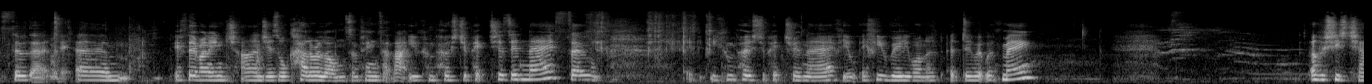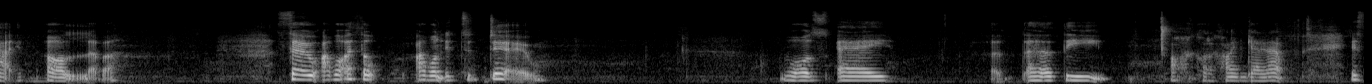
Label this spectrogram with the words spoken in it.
so that um, if they're running challenges or colour alongs and things like that you can post your pictures in there. So if you can post your picture in there if you if you really want to do it with me. Oh she's chatting. Oh love her. So uh, what I thought I wanted to do was a uh, uh, the oh god I can't even get it out is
